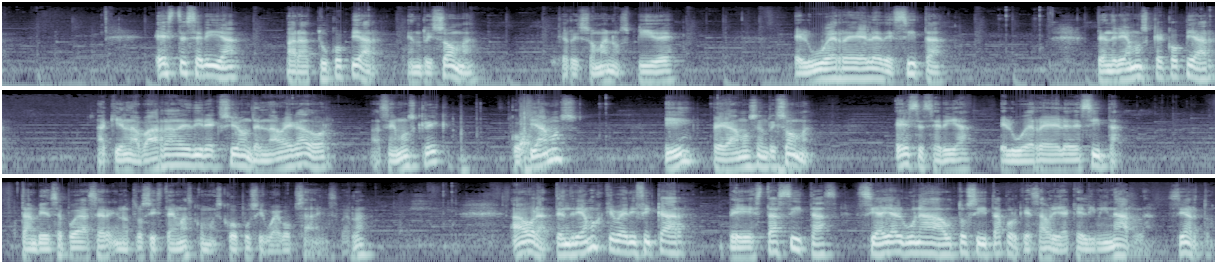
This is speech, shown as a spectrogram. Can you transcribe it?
Este sería para tú copiar en Rizoma, que Rizoma nos pide el URL de cita, tendríamos que copiar aquí en la barra de dirección del navegador, hacemos clic, copiamos y pegamos en Rizoma. Ese sería el URL de cita. También se puede hacer en otros sistemas como Scopus y Web of Science, ¿verdad? Ahora, tendríamos que verificar de estas citas si hay alguna autocita porque esa habría que eliminarla, ¿cierto?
